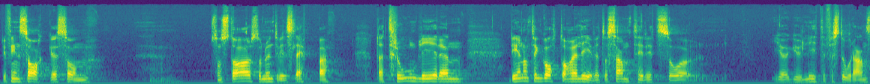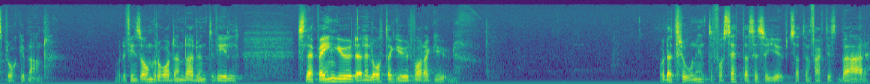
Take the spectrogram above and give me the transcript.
Det finns saker som, eh, som stör, som du inte vill släppa. Där tron blir en, det är någonting gott att ha i livet och samtidigt så gör Gud lite för stora anspråk ibland. Och det finns områden där du inte vill släppa in Gud eller låta Gud vara Gud. Och där tron inte får sätta sig så djupt så att den faktiskt bär.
